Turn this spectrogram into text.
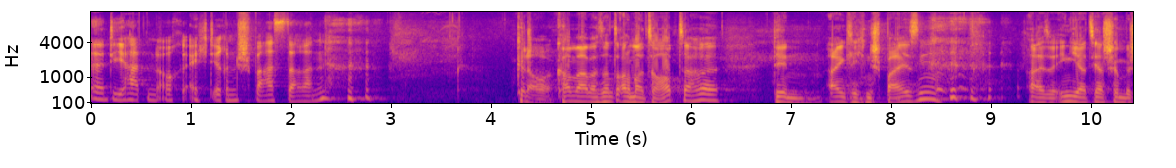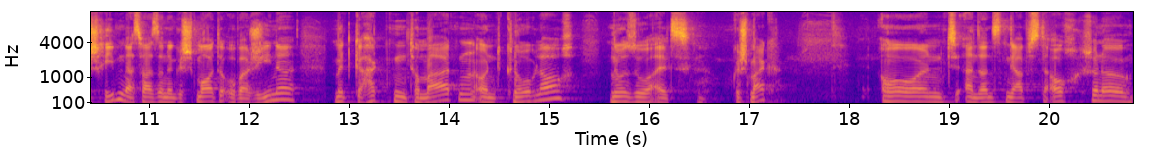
äh, die hatten auch echt ihren Spaß daran. Genau, kommen wir aber sonst auch nochmal zur Hauptsache, den eigentlichen Speisen. Also Ingi hat es ja schon beschrieben, das war so eine geschmorte Aubergine mit gehackten Tomaten und Knoblauch, nur so als Geschmack. Und ansonsten gab es auch so eine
